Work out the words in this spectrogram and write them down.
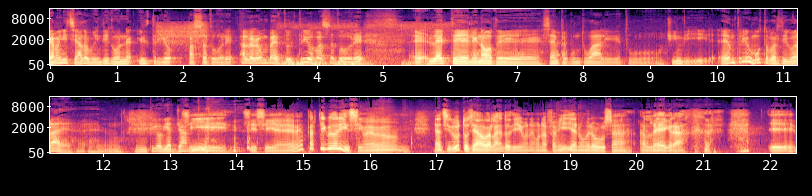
Abbiamo iniziato quindi con il trio passatore. Allora, Umberto, il trio passatore, eh, lette le note sempre puntuali che tu ci invii, è un trio molto particolare, è un trio viaggiante. Sì, sì, sì, è particolarissimo. Innanzitutto stiamo parlando di una, una famiglia numerosa, allegra. E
